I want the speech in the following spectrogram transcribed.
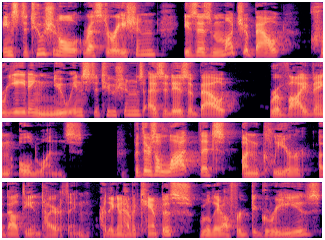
institutional restoration is as much about creating new institutions as it is about reviving old ones. But there's a lot that's unclear about the entire thing. Are they going to have a campus? Will they offer degrees,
